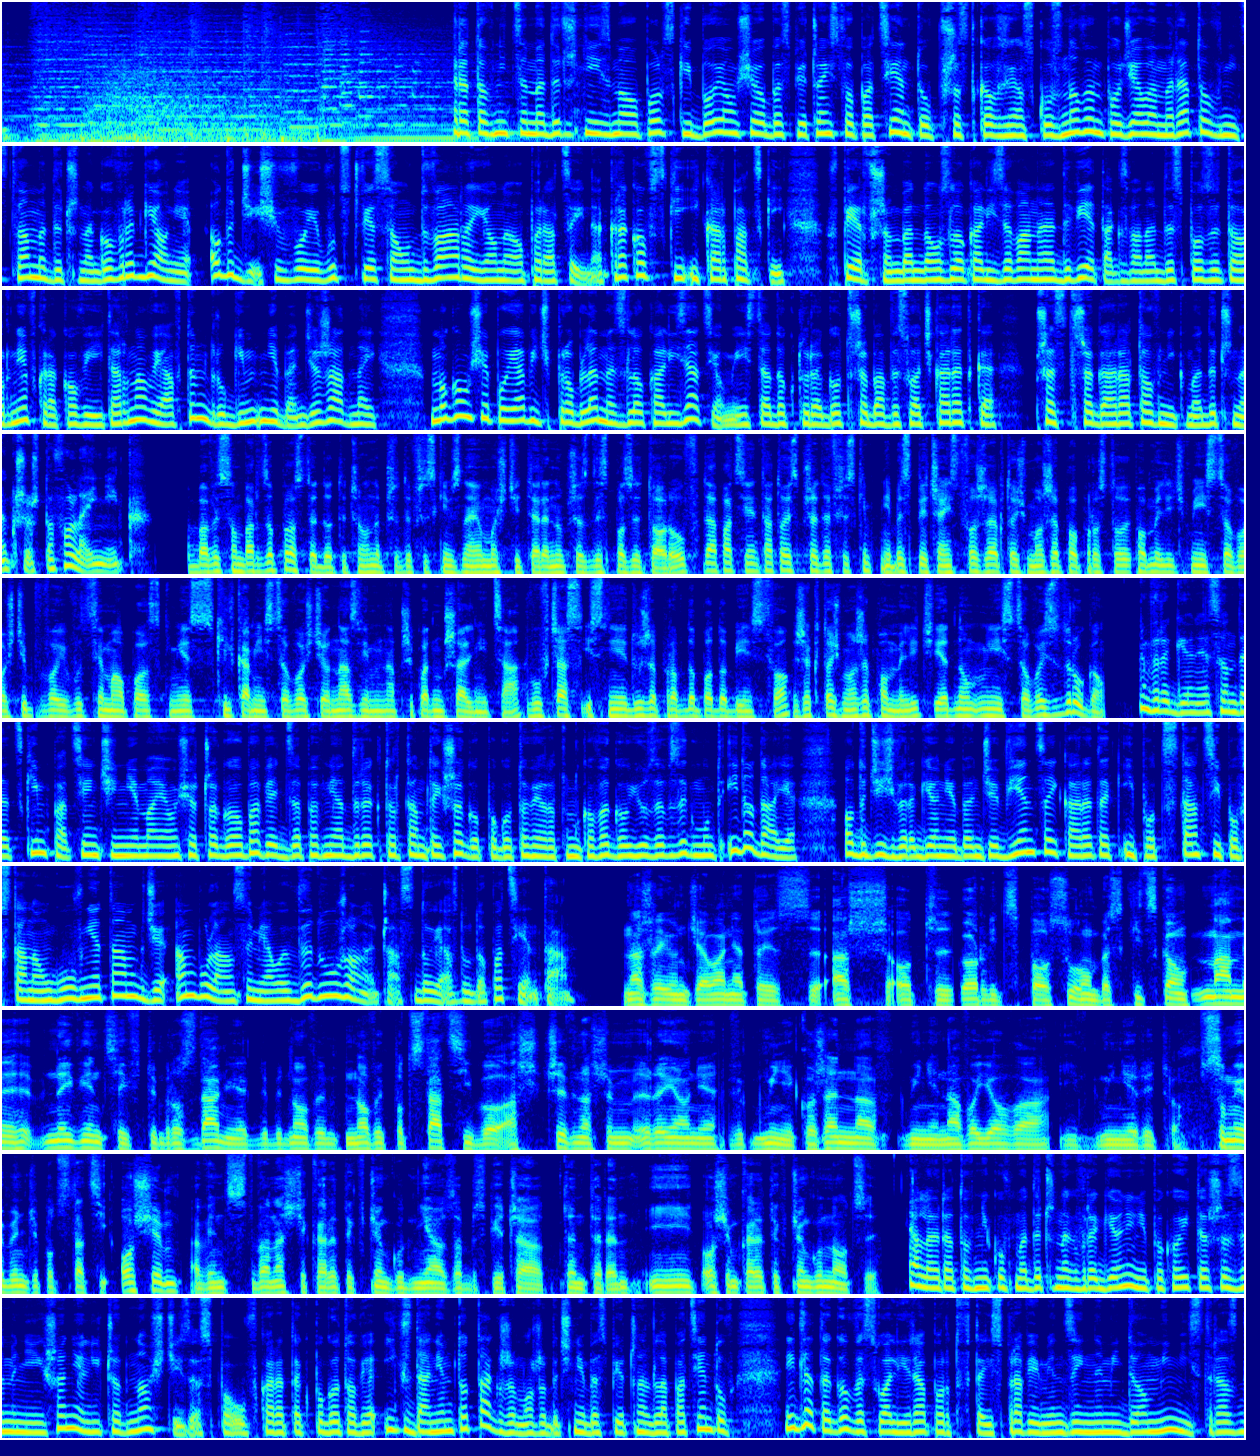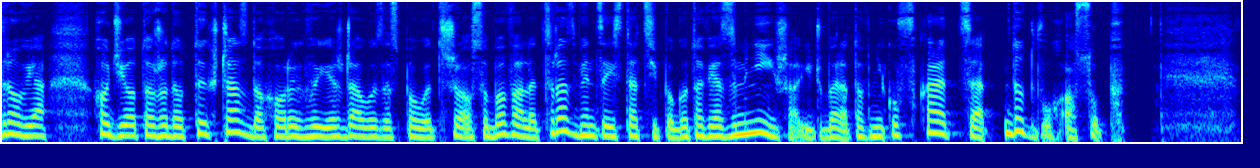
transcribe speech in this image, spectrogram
Ratownicy medyczni z Małopolski boją się o bezpieczeństwo pacjentów. Wszystko w związku z nowym podziałem ratownictwa medycznego w regionie. Od dziś w województwie są dwa rejony operacyjne, krakowski i karpacki. W pierwszym będą zlokalizowane dwie tak zwane dyspozytornie w Krakowie i Tarnowie, a w tym drugim nie będzie żadnej. Mogą się pojawić problemy z lokalizacją miejsca, do którego trzeba wysłać karetkę, przestrzega ratownik medyczny Krzysztof Olejnik. Obawy są bardzo proste, dotyczą one przede wszystkim znajomości terenu przez dyspozytorów. Dla pacjenta to jest przede wszystkim niebezpieczeństwo, że ktoś może po prostu pomylić miejscowości. W województwie małopolskim jest kilka miejscowości o nazwie na przykład Mszelnica. Wówczas istnieje duże prawdopodobieństwo, że ktoś może pomylić jedną miejscowość z drugą. W regionie sądeckim pacjenci nie mają się czego obawiać, zapewnia dyrektor tamtejszego pogotowia ratunkowego Józef Zygmunt i dodaje, od dziś w regionie będzie więcej karetek i podstacji powstaną głównie tam, gdzie ambulansy miały wydłużony czas dojazdu do pacjenta. Nasz rejon działania to jest aż od Gorlic po Suchą Beskidzką. Mamy najwięcej w tym rozdaniu jak gdyby nowym, nowych podstacji, bo aż trzy w naszym rejonie, w gminie Korzenna, w gminie Nawojowa i w gminie Rytro. W sumie będzie podstacji 8, a więc 12 karetek w ciągu dnia zabezpiecza ten teren i 8 karetek w ciągu nocy. Ale ratowników medycznych w regionie niepokoi też zmniejszenie liczebności zespołów karetek pogotowia. Ich zdaniem to także może być niebezpieczne dla pacjentów i dlatego wysłali raport w tej sprawie m.in. do ministra zdrowia. Chodzi o to, że dotychczas do chorych wyjeżdżały zespoły trzyosobowe, ale coraz więcej stacji pogotowia zmniejsza liczbę ratowników w karetce do dwóch osób.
